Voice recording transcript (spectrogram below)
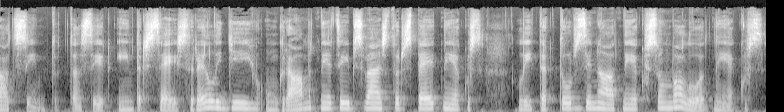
gadsimtu. Tas ir interesējis reliģiju un grāmatniecības vēstures pētniekus, literatūras zinātniekus un valodniekus.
